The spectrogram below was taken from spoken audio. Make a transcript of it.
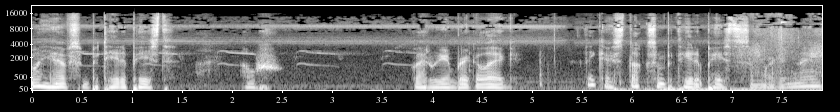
Do I have some potato paste? Oh, glad we didn't break a leg. I think I stuck some potato paste somewhere, didn't I?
